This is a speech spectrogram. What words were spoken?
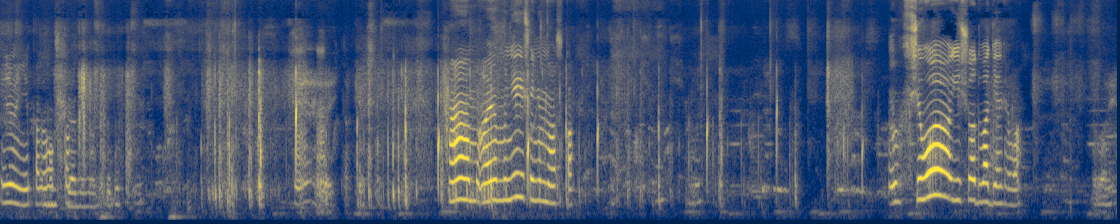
извини, пожалуйста. ще не надо добути. Ой, так, я все. А, а мне еще немножко. Всего еще два дерева. Давай.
